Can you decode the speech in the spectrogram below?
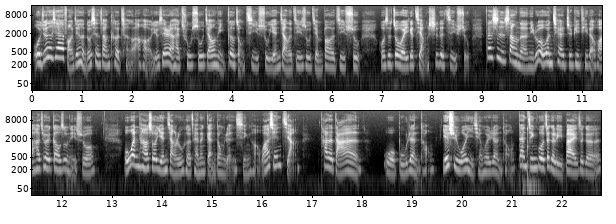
我觉得现在坊间很多线上课程啊，哈，有些人还出书教你各种技术，演讲的技术、简报的技术，或是作为一个讲师的技术。但事实上呢，你如果问 ChatGPT 的话，他就会告诉你说。我问他说：“演讲如何才能感动人心？”哈，我要先讲他的答案，我不认同。也许我以前会认同，但经过这个礼拜这个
